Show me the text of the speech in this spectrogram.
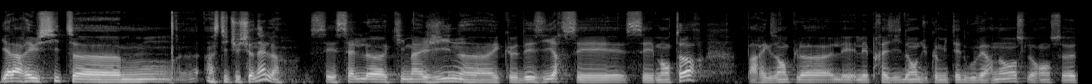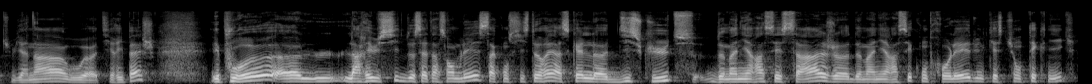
Il y a la réussite institutionnelle, c'est celle qu'imagine et que désirent ses, ses mentors par exemple les, les, présidents du comité de gouvernance, Laurence Tubiana ou euh, Thierry Pêche. Et pour eux, euh, la réussite de cette assemblée, ça consisterait à ce qu'elle discute de manière assez sage, de manière assez contrôlée, d'une question technique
